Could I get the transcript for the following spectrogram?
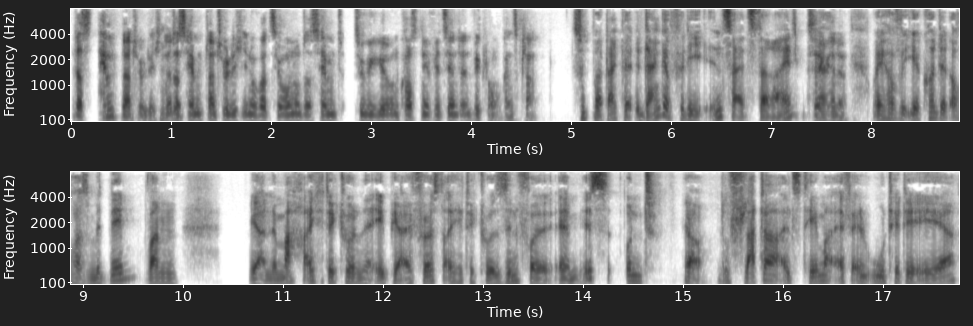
Das hemmt natürlich, Mhm. ne? das hemmt natürlich Innovation und das hemmt zügige und kosteneffiziente Entwicklung, ganz klar. Super, danke. Danke für die Insights da rein. Sehr Ähm, gerne. Und ich hoffe, ihr konntet auch was mitnehmen, wann ja eine Macharchitektur, eine API-First-Architektur sinnvoll ähm, ist. Und ja, Flutter als Thema, F-L-U-T-T-E-R,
